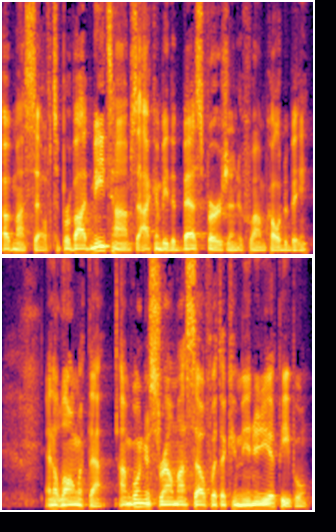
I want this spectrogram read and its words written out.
of myself, to provide me time so I can be the best version of who I'm called to be. And along with that, I'm going to surround myself with a community of people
